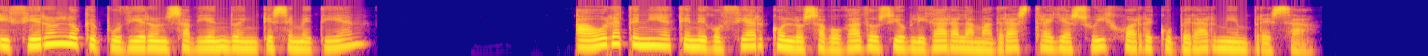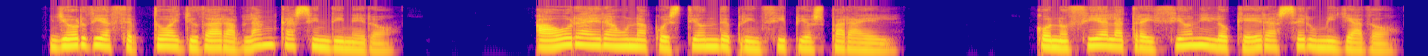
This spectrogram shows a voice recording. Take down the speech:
¿Hicieron lo que pudieron sabiendo en qué se metían? Ahora tenía que negociar con los abogados y obligar a la madrastra y a su hijo a recuperar mi empresa. Jordi aceptó ayudar a Blanca sin dinero. Ahora era una cuestión de principios para él. Conocía la traición y lo que era ser humillado.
